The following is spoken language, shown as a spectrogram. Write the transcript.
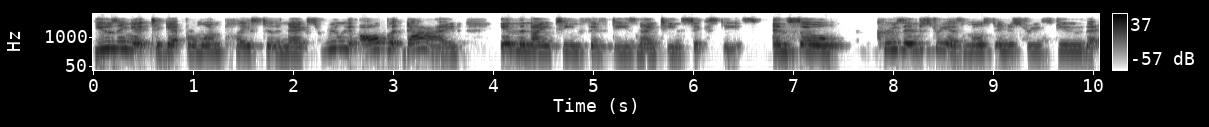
using it to get from one place to the next really all but died in the 1950s, 1960s. And so cruise industry, as most industries do that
